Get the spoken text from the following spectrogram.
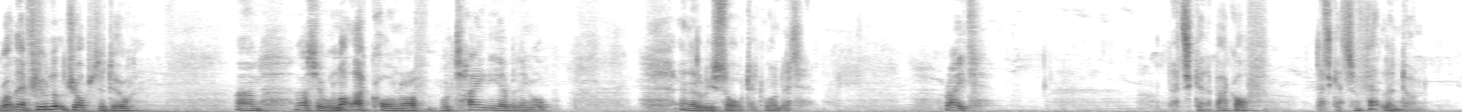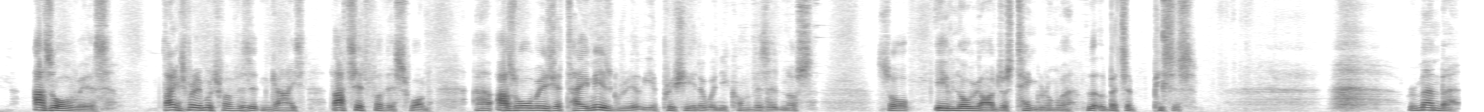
We've got a few little jobs to do. Um that's it we'll knock that corner off we'll tidy everything up and it'll be sorted won't it? Right. Let's get it back off. Let's get some fettling done. As always thanks very much for visiting guys. That's it for this one. Uh, as always your time is greatly appreciated when you come visiting us. So even though we are just tinkering with little bits of pieces remember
